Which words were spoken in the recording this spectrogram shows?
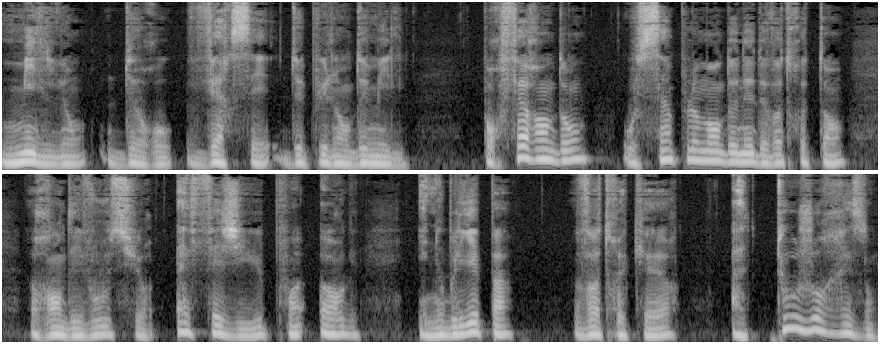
millions d'euros versés depuis l'an 2000. Pour faire un don ou simplement donner de votre temps, rendez-vous sur fsju.org et n'oubliez pas, votre cœur a toujours raison.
